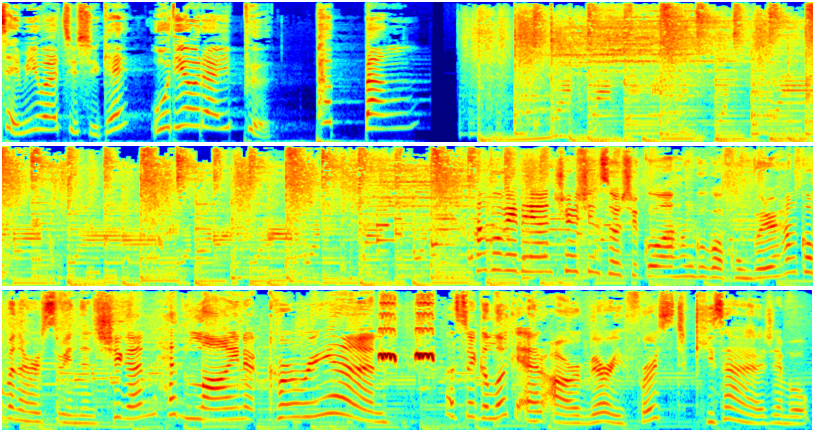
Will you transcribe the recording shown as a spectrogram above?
재미와 지식의 오디오 라이프 팟빵 한국에 대한 최신 소식과 한국어 공부를 한꺼번에 할 수 있는 시간 Headline Korean. Let's take a look at our very first 기사 제목.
